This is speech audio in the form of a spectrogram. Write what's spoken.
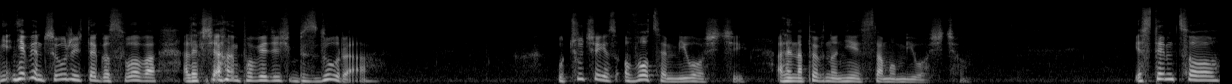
Nie, nie wiem, czy użyć tego słowa, ale chciałem powiedzieć bzdura. Uczucie jest owocem miłości, ale na pewno nie jest samą miłością. Jest tym, co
